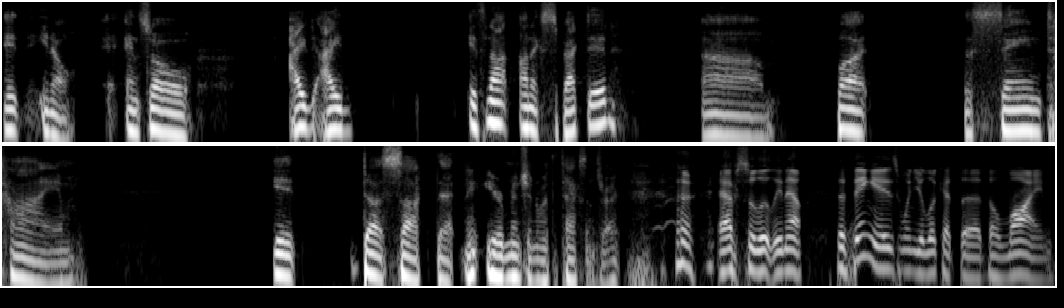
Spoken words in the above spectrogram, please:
it, you know, and so I, I, it's not unexpected. Um, but the same time, it does suck that you're mentioned with the Texans, right? Absolutely. Now, the thing is, when you look at the the line,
